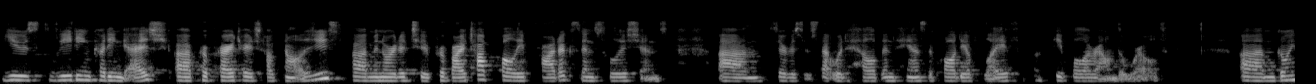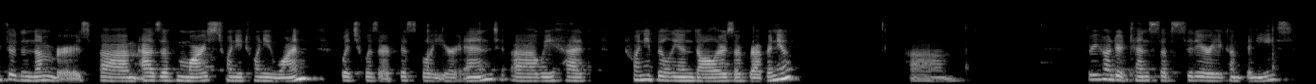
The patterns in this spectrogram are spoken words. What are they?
use leading cutting edge uh, proprietary technologies um, in order to provide top quality products and solutions, um, services that would help enhance the quality of life of people around the world. Um, going through the numbers, um, as of March 2021, which was our fiscal year end, uh, we had $20 billion of revenue, um, 310 subsidiary companies,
